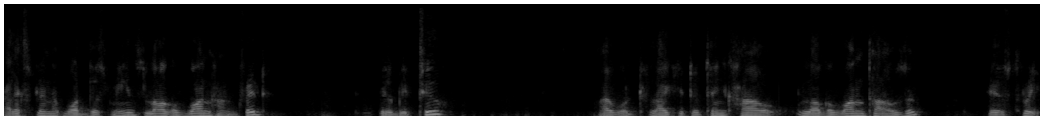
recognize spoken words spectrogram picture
I'll explain what this means log of 100 will be 2 I would like you to think how log of 1000 is 3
